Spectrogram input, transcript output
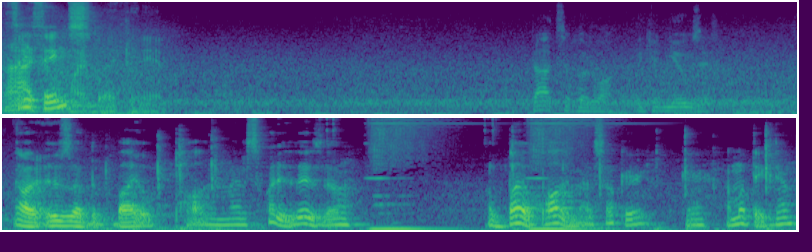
Three don't things. mind working here. That's a good one. We can use it. Oh, those are the biopolymers. What is this though? Oh, biopolymers. Okay, okay. I'm gonna take them.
